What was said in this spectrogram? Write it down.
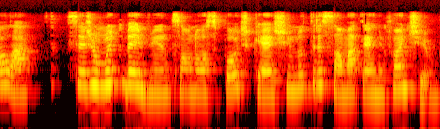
Olá, sejam muito bem-vindos ao nosso podcast em Nutrição Materna Infantil.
